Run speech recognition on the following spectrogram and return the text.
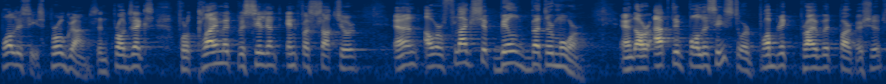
policies, programs, and projects for climate resilient infrastructure and our flagship Build Better More, and our active policies toward public-private partnerships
